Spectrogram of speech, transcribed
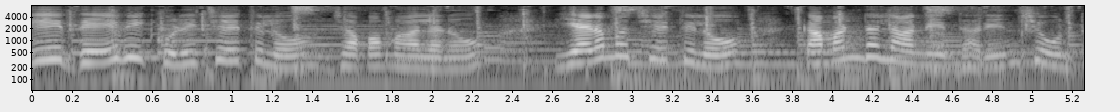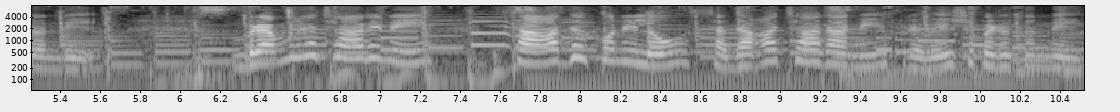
ఈ దేవి కుడి చేతిలో జపమాలను ఎడమ చేతిలో కమండలాన్ని ధరించి ఉంటుంది. బ్రహ్మచారిని సాధకునిలో సదాచారాన్ని ప్రవేశపెడుతుంది.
